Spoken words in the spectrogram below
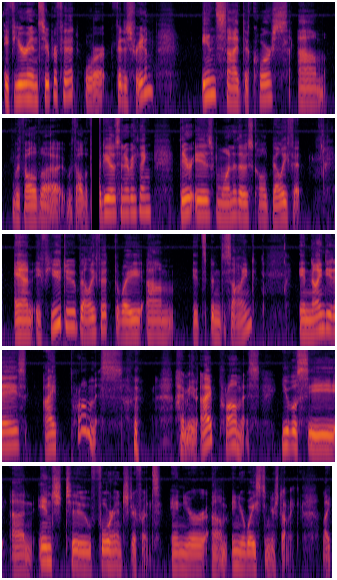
if you're in Superfit or Fit Freedom, inside the course um, with all the with all the videos and everything, there is one of those called Belly Fit and if you do belly fit the way um, it's been designed, in 90 days, I promise, I mean, I promise you will see an inch to four inch difference in your um, in your waist and your stomach. Like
